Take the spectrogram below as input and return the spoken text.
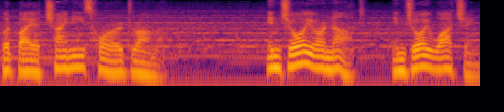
but by a Chinese horror drama. Enjoy or not, enjoy watching.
